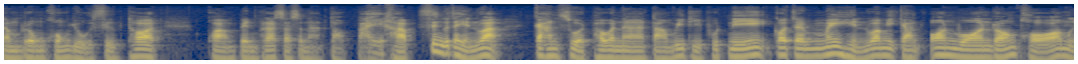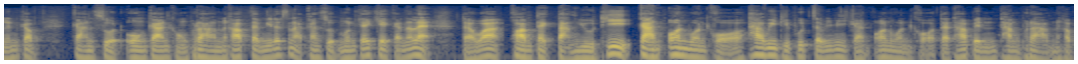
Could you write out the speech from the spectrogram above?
ดำรงคงอยู่สืบทอดความเป็นพระศาสนาต่อไปครับ ซึ่งก็จะเห็นว่า การสวดภาวนาตามวิถีพุทธนี้ก็จะไม่เห็นว่ามีการอ้อนวอนร้องขอเหมือนกับการสวดองค์การของพราหมณ์นะครับ แต่มีลักษณะการสวดมนต์ใกล้เคียงกันนั่นแหละ แต่ว่าความแตกต่างอยู่ที่การอ้อนวอนขอ ถ้าวิถีพุทธจะไม่มีการอ้อนวอนขอ แต่ถ้าเป็นทางพราหมณ์นะครับ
